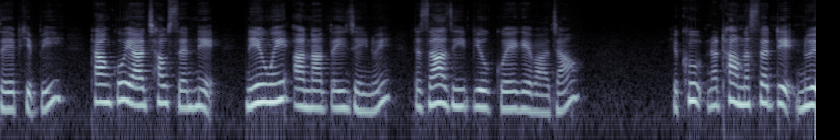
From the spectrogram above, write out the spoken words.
ဆဲဖြစ်ပြီး1960နှစ်နေဝင်းအာနာသိန်းချိန်တွင်တစစီပြိုကွဲခဲ့ပါကြောင်းယခု2021ຫນွေ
